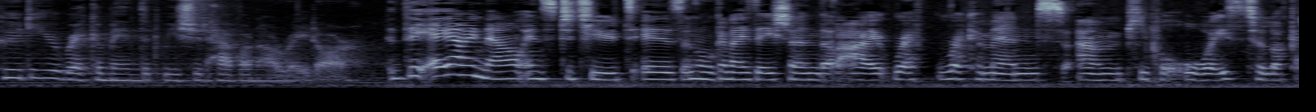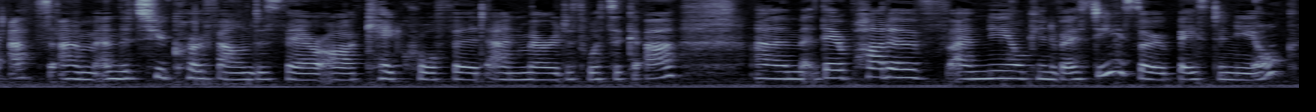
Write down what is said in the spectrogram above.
Who do you recommend that we should have on our radar? The AI Now Institute is an organization that I re- recommend um, people always to look at. Um, and the two co founders there are Kate Crawford and Meredith Whittaker. Um, they're part of um, New York University, so based in New York,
